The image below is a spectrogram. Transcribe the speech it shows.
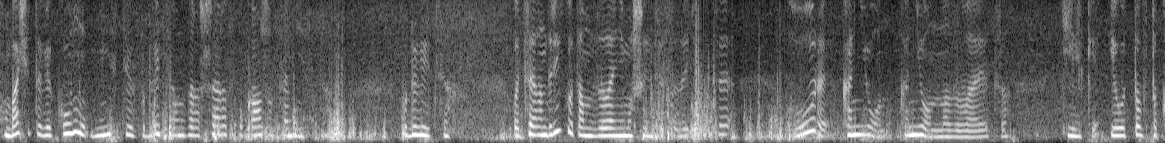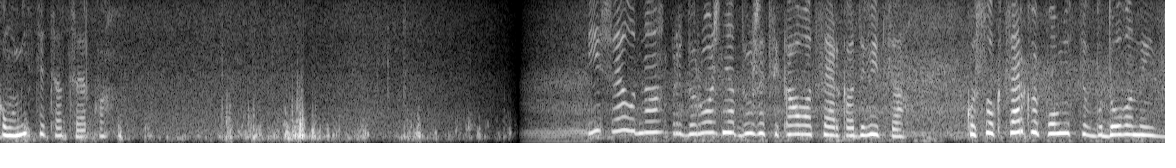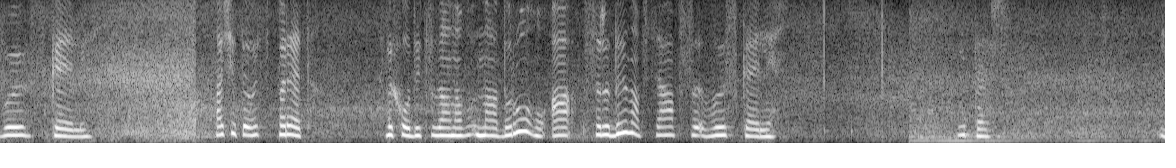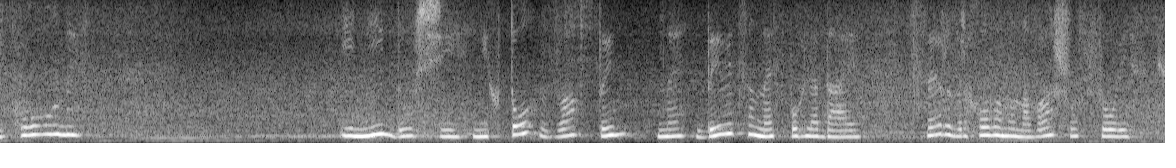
Бачите, в якому місці, подивіться, я вам зараз ще раз покажу це місце. Подивіться. Оце Андрійко там в зеленій машинці сидить. Оце гори, каньйон. Каньйон називається тільки. І от то в такому місці ця церква. І ще одна придорожня дуже цікава церква. Дивіться, Кусок церкви повністю вбудований в скелі. Бачите, ось вперед виходить сюди на, на дорогу, а середина вся в, в скелі. І теж ікони. І ні душі, ніхто за тим не дивиться, не споглядає. Все розраховано на вашу совість.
